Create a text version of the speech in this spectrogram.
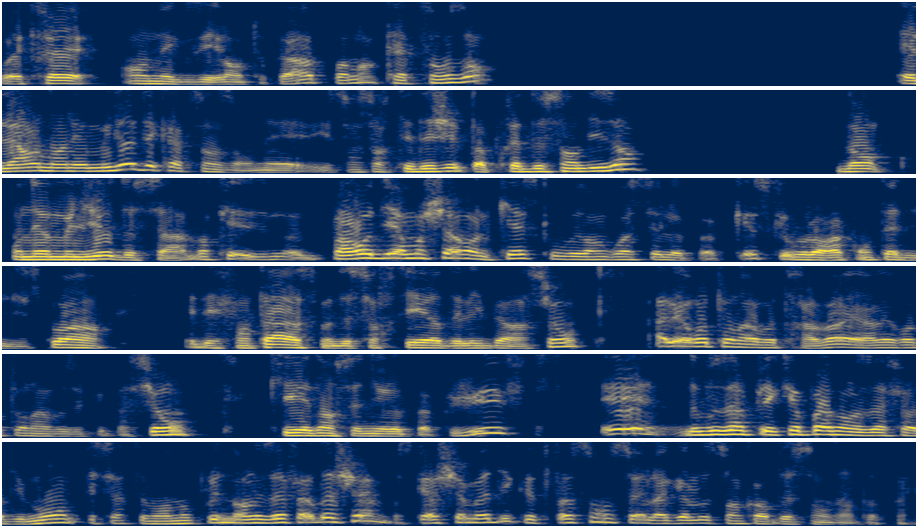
ou être en exil en tout cas, pendant 400 ans. Et là, on en est au milieu des 400 ans. ils sont sortis d'Égypte après 210 ans. Donc, on est au milieu de ça. Donc, parodie à mon Sharon, qu'est-ce que vous angoissez le peuple Qu'est-ce que vous leur racontez des histoires et des fantasmes de sortir, de libération Allez retourner à votre travail, allez retourner à vos occupations, qui est d'enseigner le peuple juif, et ne vous impliquez pas dans les affaires du monde, et certainement non plus dans les affaires d'Hachem, parce qu'Hachem a dit que de toute façon, c'est la galoute, c'est encore 200 ans à peu près.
